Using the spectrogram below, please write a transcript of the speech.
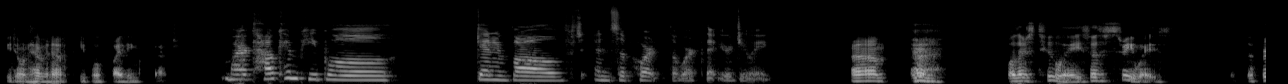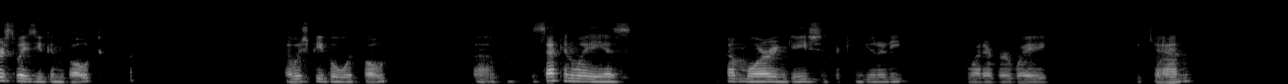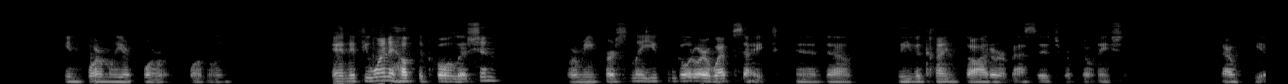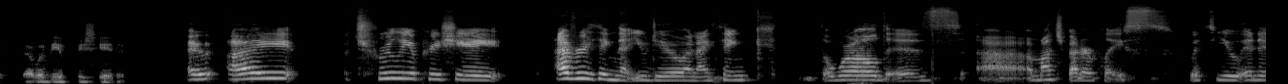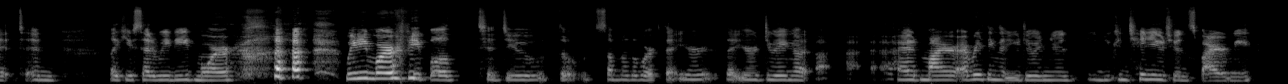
We don't have enough people fighting for that child. Mark, how can people get involved and support the work that you're doing? Um, well, there's two ways. So there's three ways. The first way is you can vote. I wish people would vote. Um, the second way is become more engaged in your community, whatever way you can, informally or for, formally. And if you want to help the coalition, or me personally, you can go to our website and uh, leave a kind thought or a message or a donation. That would be that would be appreciated. I I truly appreciate everything that you do, and I think the world is uh, a much better place with you in it. And like you said, we need more. we need more people to do the some of the work that you're that you're doing. I, I admire everything that you do, and you you continue to inspire me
